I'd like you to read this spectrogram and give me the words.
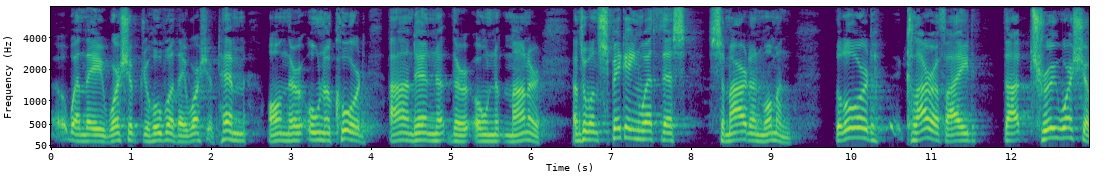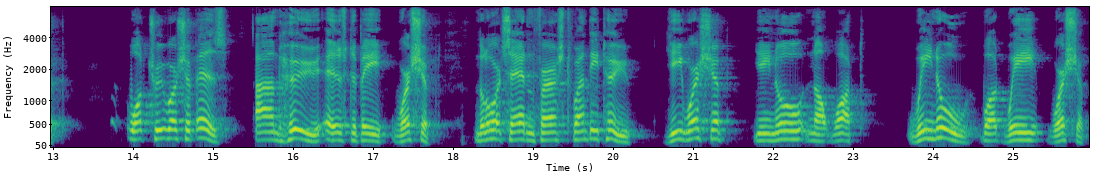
uh, when they worshipped Jehovah, they worshipped him on their own accord and in their own manner. And so when speaking with this Samaritan woman, the Lord clarified that true worship what true worship is and who is to be worshipped. The Lord said in verse 22, Ye worship, ye know not what. We know what we worship.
